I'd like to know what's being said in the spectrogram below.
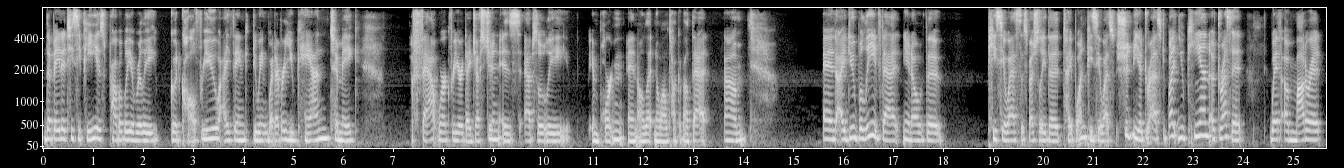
the beta TCP is probably a really good call for you. I think doing whatever you can to make fat work for your digestion is absolutely important. And I'll let Noelle talk about that. Um, and I do believe that, you know, the PCOS, especially the type 1 PCOS, should be addressed, but you can address it with a moderate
